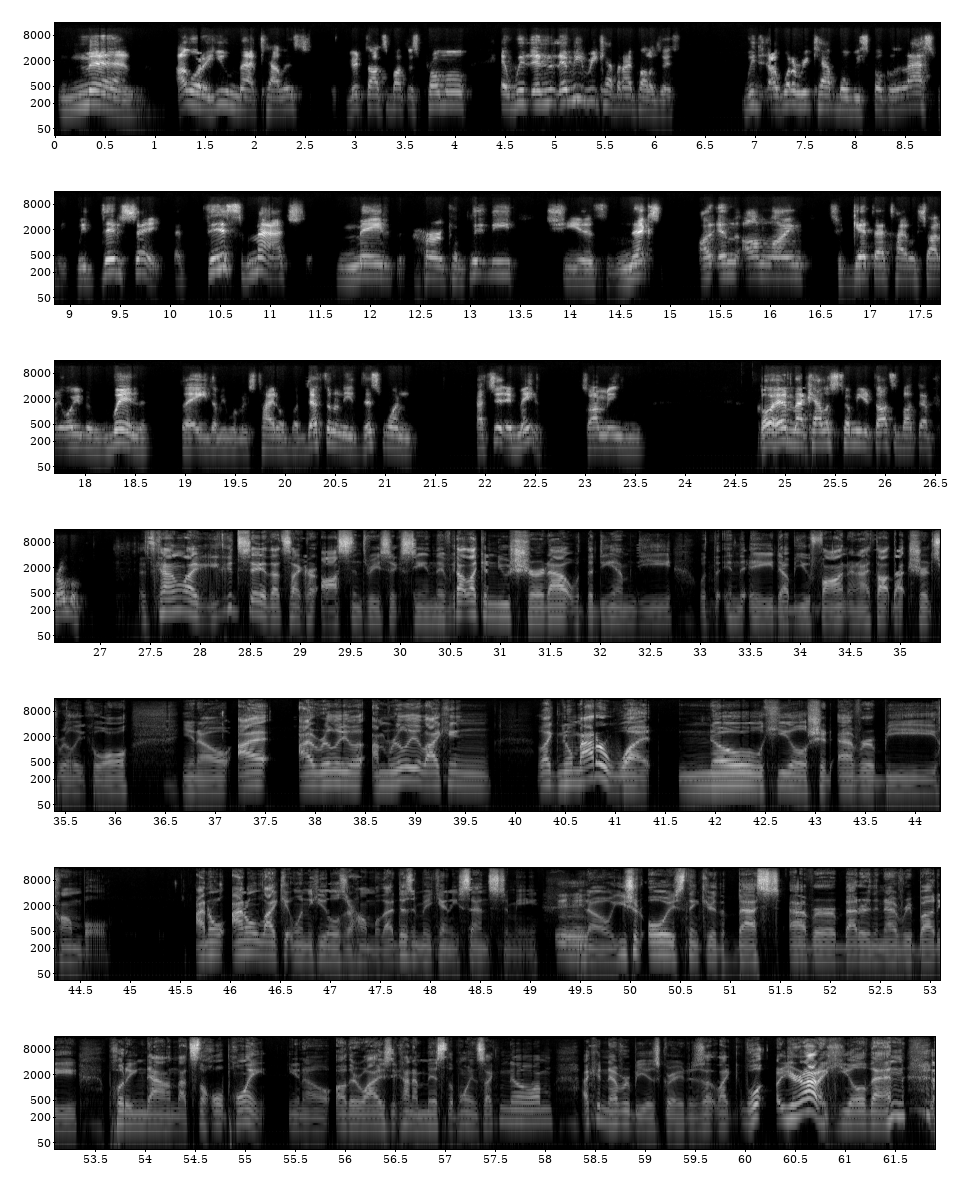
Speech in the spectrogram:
man, I'll go to you, Matt Callis. Your thoughts about this promo, and we and let me recap. And I apologize. We I want to recap what we spoke last week. We did say that this match made her completely. She is next on in online to get that title shot or even win the AEW Women's title, but definitely this one, that's it. It made it. So I mean, go ahead, Matt Callis. Tell me your thoughts about that promo. It's kind of like you could say that's like her Austin 316. They've got like a new shirt out with the DMD with the in the AEW font, and I thought that shirt's really cool. You know, I I really I'm really liking like no matter what, no heel should ever be humble. I don't I don't like it when heels are humble. That doesn't make any sense to me. Mm-hmm. You know, you should always think you're the best ever, better than everybody, putting down that's the whole point. You know, otherwise you kind of miss the point. It's like, no, I'm I can never be as great as that. Like, well, you're not a heel then.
